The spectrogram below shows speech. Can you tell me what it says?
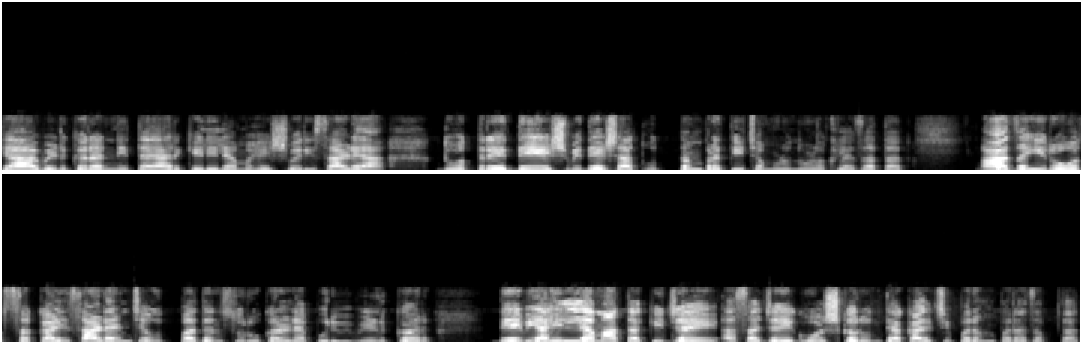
त्या विणकरांनी तयार केलेल्या महेश्वरी साड्या धोत्रे देश विदेशात उत्तम प्रतीच्या म्हणून ओळखल्या जातात. आजही रोज सकाळी साड्यांचे उत्पादन सुरू करण्यापूर्वी विणकर देवी अहिल्या माता की जय असा जयघोष करून त्या काळची परंपरा जपतात.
